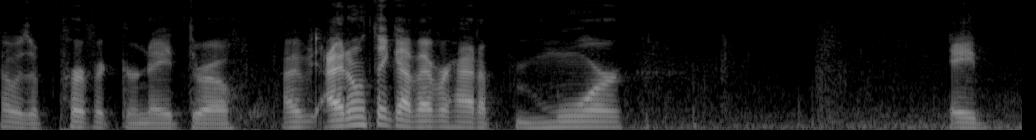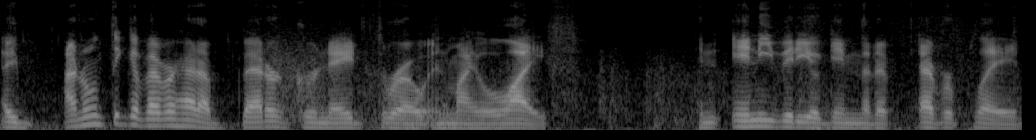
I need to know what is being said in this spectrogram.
That was a perfect grenade throw. I, I don't think I've ever had a more... A, a, I don't think I've ever had a better grenade throw in my life. In any video game that I've ever played.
